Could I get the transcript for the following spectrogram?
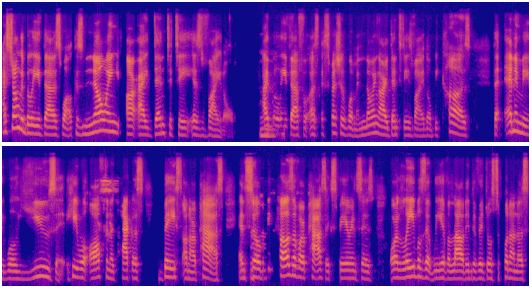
I strongly believe that as well, because knowing our identity is vital. Mm-hmm. I believe that for us, especially women, knowing our identity is vital because the enemy will use it. He will often attack us based on our past. And so, mm-hmm. because of our past experiences or labels that we have allowed individuals to put on us,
